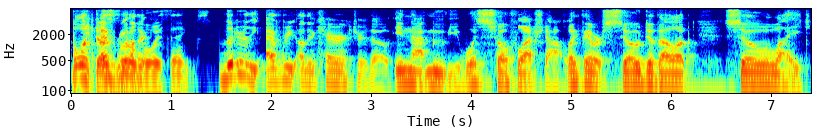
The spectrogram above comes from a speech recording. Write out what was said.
But like He does every little other boy things. literally every other character though in that movie was so fleshed out like they were so developed so like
